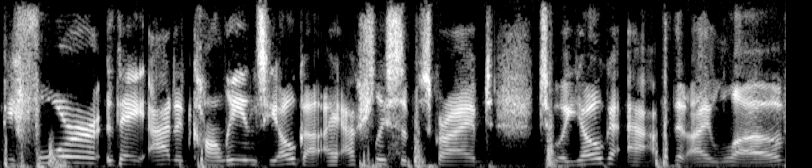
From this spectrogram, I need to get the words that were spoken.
before they added Colleen's yoga, I actually subscribed to a yoga app that I love,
